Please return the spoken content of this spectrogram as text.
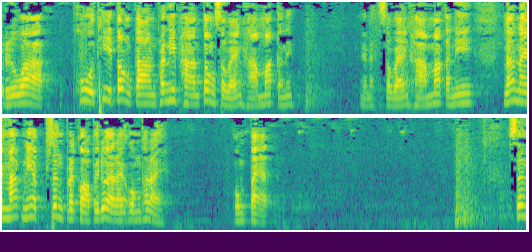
หรือว่า ผู้ที่ต้องการพระนิพพานต้องสแสวงหามรรคอันนี้เนี่ยนะสแสวงหามรรคอันนี้ แล้วในมรรคเนี่ยซึ่งประกอบไปด้วยอะไรองค์เท่าไหร่ องค์แปดซึ่ง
